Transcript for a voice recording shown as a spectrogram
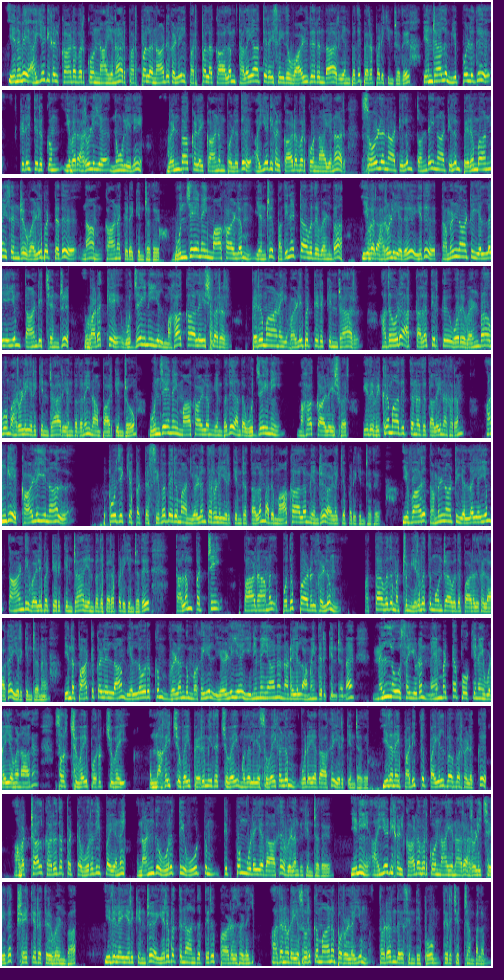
எனவே ஐயடிகள் காடவர்கோன் நாயனார் பற்பல நாடுகளில் பற்பல காலம் தலையாத்திரை செய்து வாழ்ந்திருந்தார் என்பது பெறப்படுகின்றது. என்றாலும் இப்பொழுது கிடைத்திருக்கும் இவர் அருளிய நூலிலே வெண்பாக்களை காணும் பொழுது ஐயடிகள் காடவர் நாயனார் சோழ நாட்டிலும் தொண்டை நாட்டிலும் பெரும்பான்மை சென்று வழிபட்டது நாம் காண கிடைக்கின்றது. உஞ்சேனை மாகாளம் என்று பதினெட்டாவது வெண்பா இவர் அருளியது இது தமிழ்நாட்டு எல்லையையும் தாண்டிச் சென்று வடக்கே உஜ்ஜயினியில் மகாகாலேஸ்வரர் பெருமானை வழிபட்டிருக்கின்றார். அதோடு அத்தலத்திற்கு ஒரு வெண்பாவும் அருளியிருக்கின்றார் என்பதனை நாம் பார்க்கின்றோம். உஞ்சேனை மாகாளம் என்பது அந்த உஜ்ஜயினி மகாகாளேஸ்வர் இது விக்ரமாதித்தனது தலைநகரம். அங்கே காளியினால் பூஜிக்கப்பட்ட சிவபெருமான் எழுந்தருளி இருக்கின்ற தலம் அது மாகாலம் என்று அழைக்கப்படுகின்றது. இவ்வாறு தமிழ்நாட்டு எல்லையையும் தாண்டி வழிபட்டிருக்கின்றார் என்பது பெறப்படுகின்றது. தலம் பற்றி பாடாமல் பொதுப்பாடல்களும் பத்தாவது மற்றும் இருபத்தி மூன்றாவது பாடல்களாக இருக்கின்றன. இந்த பாட்டுக்கள் எல்லாம் எல்லோருக்கும் விளங்கும் வகையில் எளிய இனிமையான நடையில் அமைந்திருக்கின்றன. மெல்லோசையுடன் மேம்பட்ட போக்கினை உடையவனாக சொற்சுவை பொருட்சுவை நகைச்சுவை பெருமிதச் சுவை முதலிய சுவைகளும் உடையதாக இருக்கின்றது. இதனை படித்து பயில்பவர்களுக்கு அவற்றால் கருதப்பட்ட உறுதிப் பயனை நன்கு உறுத்தி ஊட்டும் திட்பம் உடையதாக விளங்குகின்றது. இனி ஐயடிகள் காடவர்கோன் நாயனார் அருளிச் செய்த க்ஷேத்திர திருவெண்பா. இதிலே இருக்கின்ற இருபத்து நான்கு திருப்பாடல்களையும் அதனுடைய சுருக்கமான பொருளையும் தொடர்ந்து சிந்திப்போம். திருச்சிற்றம்பலம்.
